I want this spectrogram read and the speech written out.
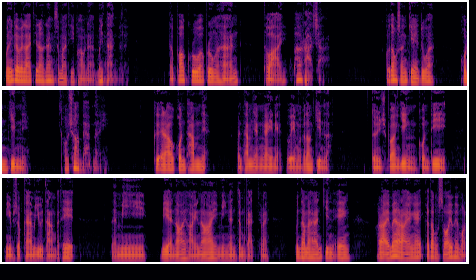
เหมือนกับเวลาที่เรานั่งสมาธิภาวนาไม่ต่างกันเลยแต่พ่อครัวปรุงอาหาร ถวายพระราชา ก็ต้องสังเกตดูว่า คนกินเนี่ยเขาชอบแบบไหน คือเราคนทำเนี่ยมันทำยังไงเนี่ยตัวเองมันก็ต้องกินละ่ะ โดยเฉพาะยิ่งคนที่มีประสบการณ์ไปอยู่ต่างประเทศแต่มี เบี้ยน้อยหอยน้อย มีเงินจำกัดใช่ไหมคุณทำอาหารกินเองอร่อยไม่อร่อยยังไงก็ต้องซอยให้หมด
